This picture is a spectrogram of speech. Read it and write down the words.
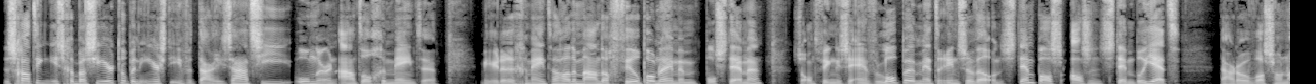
De schatting is gebaseerd op een eerste inventarisatie onder een aantal gemeenten. Meerdere gemeenten hadden maandag veel problemen met poststemmen. Zo ontvingen ze enveloppen met erin zowel een stempas als een stembiljet. Daardoor was zo'n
